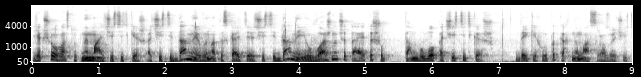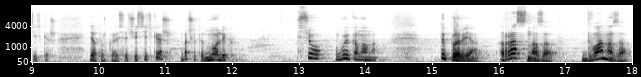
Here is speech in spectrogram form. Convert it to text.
Якщо у вас тут немає очистить кеш, а чистить дані, ви натискаєте очистить дані і уважно читаєте, щоб там було очистить кеш. В деяких випадках нема сразу очистить кеш. Я торкаюся очистить кеш, бачите, нолік. Все, виконано. Тепер я раз назад, два назад,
